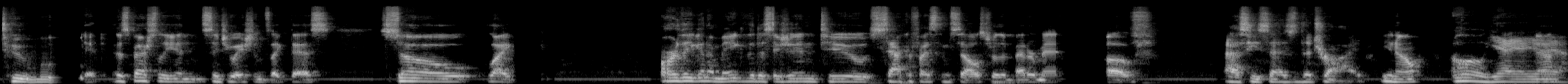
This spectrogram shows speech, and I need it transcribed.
too wounded especially in situations like this. So like are they going to make the decision to sacrifice themselves for the betterment of as he says the tribe you know Oh, yeah, yeah, yeah, yeah.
